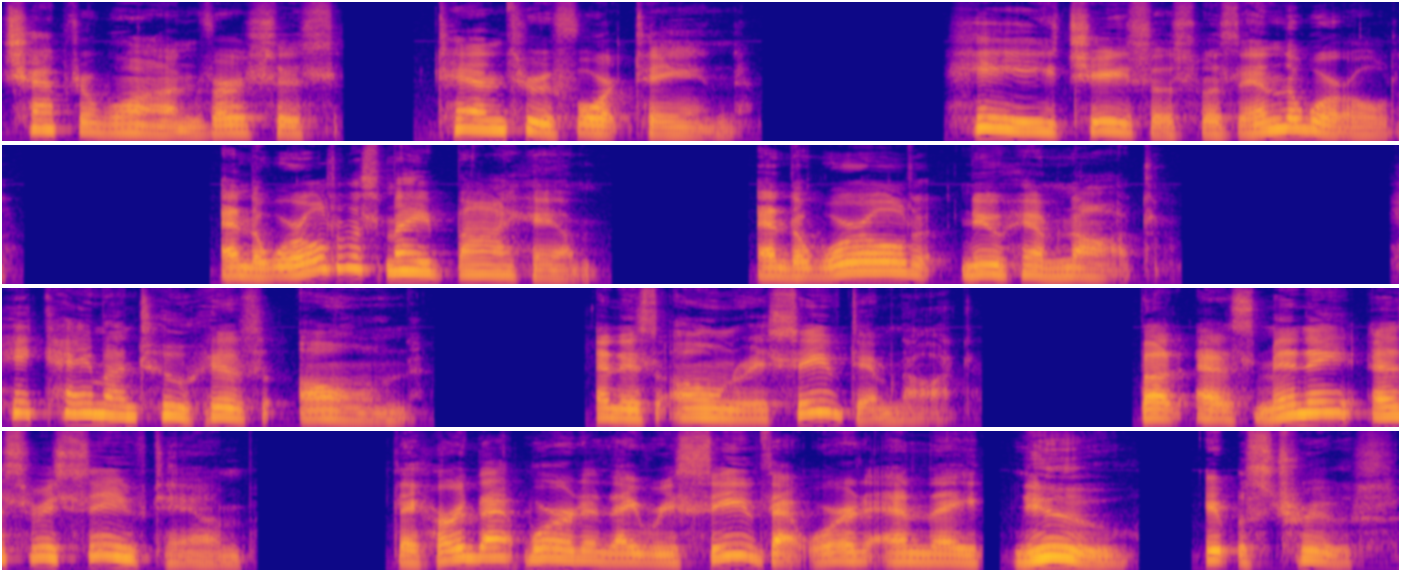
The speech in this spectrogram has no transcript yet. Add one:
chapter 1, verses 10 through 14. He, Jesus, was in the world, and the world was made by him, and the world knew him not. He came unto his own, and his own received him not. But as many as received him, they heard that word and they received that word and they knew it was truth.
